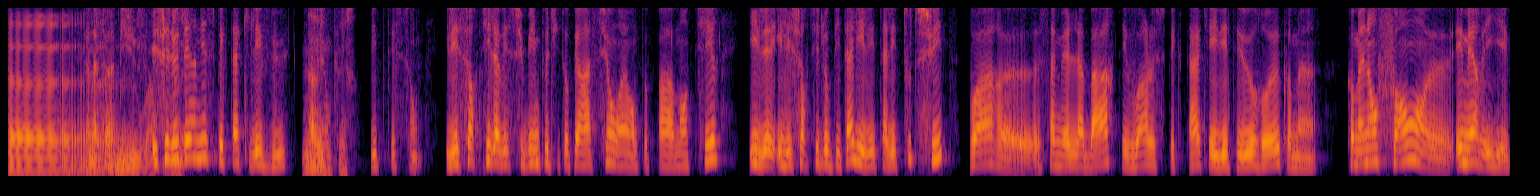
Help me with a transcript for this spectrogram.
Euh, Il en a fait un bijou. hein. Et c'est le dernier spectacle qu'il ait vu, Ah oui, en plus. Philippe Tesson. Il est sorti, il avait subi une petite opération, hein, on ne peut pas mentir. Il, est- il est sorti de l'hôpital, il est allé tout de suite voir euh, Samuel Labarthe et voir le spectacle. Et il était heureux comme un, comme un enfant euh, émerveillé.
